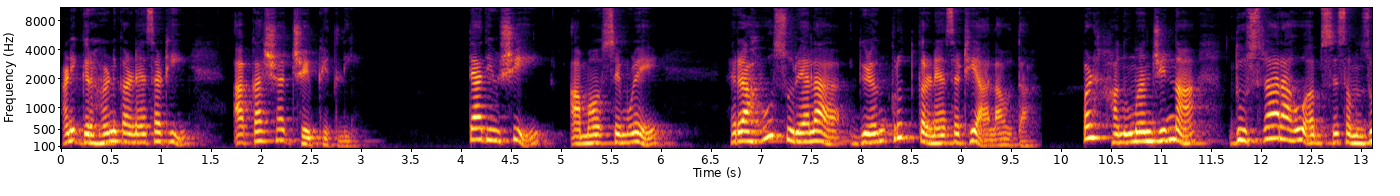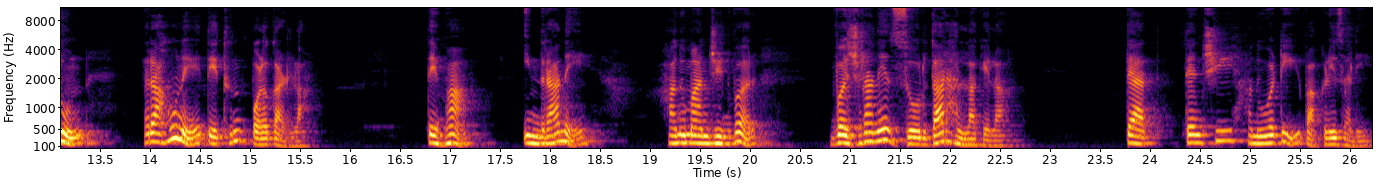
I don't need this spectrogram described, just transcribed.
आणि ग्रहण करण्यासाठी आकाशात झेप घेतली. त्या दिवशी अमावस्येमुळे राहू सूर्याला गिळंकृत करण्यासाठी आला होता. पण हनुमानजींना दुसरा राहू अबसे समजून राहूने तेथून पळ काढला. तेव्हा इंद्राने हनुमानजींवर वज्राने जोरदार हल्ला केला. त्यात त्यांची हनुवटी वाकडी झाली.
